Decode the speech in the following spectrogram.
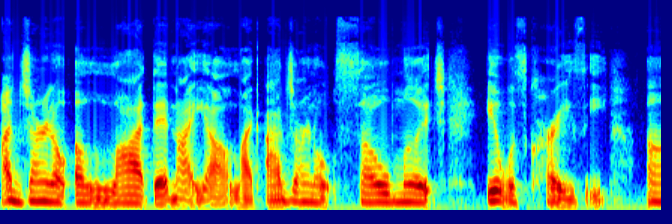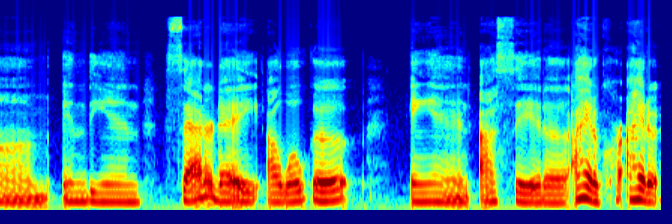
I journaled a lot that night, y'all. Like I journaled so much. It was crazy. Um, and then Saturday, I woke up and I said, uh, I had a, I had a,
